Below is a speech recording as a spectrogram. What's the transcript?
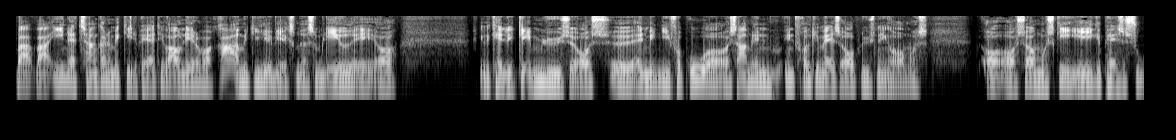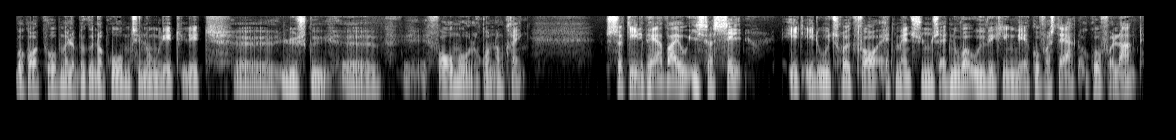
var, var en af tankerne med GDPR, det var jo netop at ramme de her virksomheder, som levede af at skal vi kalde det gennemlyse os øh, almindelige forbrugere og samle en, en frygtelig masse oplysninger om os og, og så måske ikke passe super godt på dem, eller begynde at bruge dem til nogle lidt, lidt øh, lyssky øh, formål rundt omkring. Så GDPR var jo i sig selv et, et udtryk for, at man synes, at nu var udviklingen ved at gå for stærkt og gå for langt,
